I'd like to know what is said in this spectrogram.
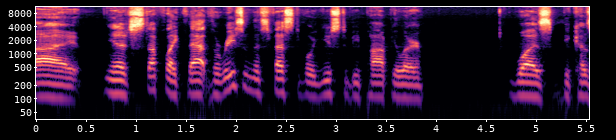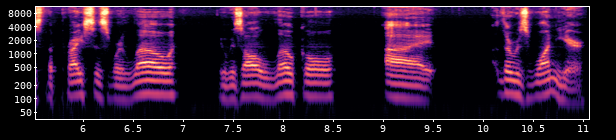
uh, you know stuff like that the reason this festival used to be popular was because the prices were low it was all local uh, there was one year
